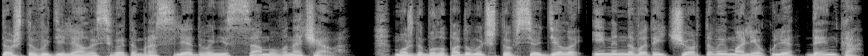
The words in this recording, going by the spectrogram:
То, что выделялось в этом расследовании с самого начала. Можно было подумать, что все дело именно в этой чертовой молекуле ДНК.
